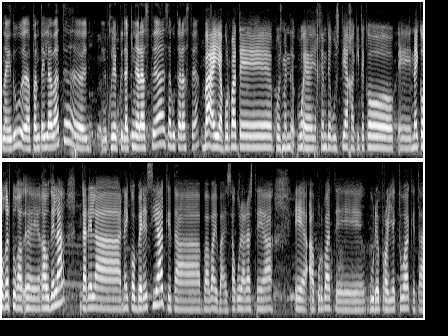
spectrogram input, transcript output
nahi du, uh, pantaila bat, uh, proiektu dakin araztea, ezagutaraztea? Bai, apur bat pues, mende, jende guztia jakiteko eh, nahiko gertu gaudela, garela nahiko bereziak, eta ba, bai, ba, ezaguraraztea eh, apur bat gure proiektuak eta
